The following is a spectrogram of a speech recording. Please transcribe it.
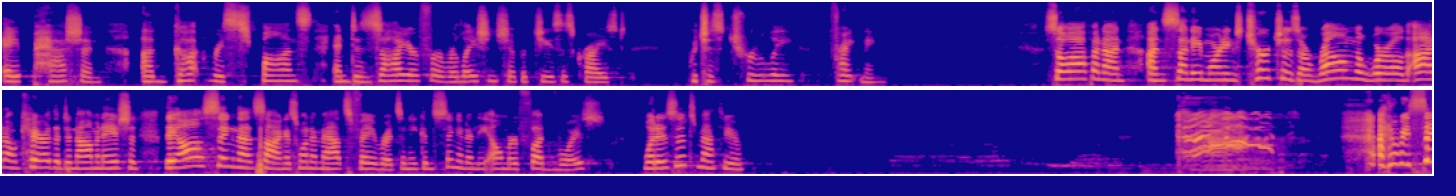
a passion, a gut response, and desire for a relationship with Jesus Christ, which is truly frightening. So often on, on Sunday mornings, churches around the world, I don't care the denomination, they all sing that song. It's one of Matt's favorites, and he can sing it in the Elmer Fudd voice. What is it, Matthew? And we sing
